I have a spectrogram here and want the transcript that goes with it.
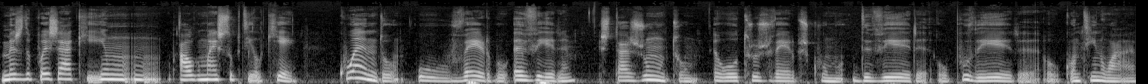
mas depois já há aqui um, um, algo mais subtil, que é quando o verbo haver está junto a outros verbos como dever, ou poder, ou continuar,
